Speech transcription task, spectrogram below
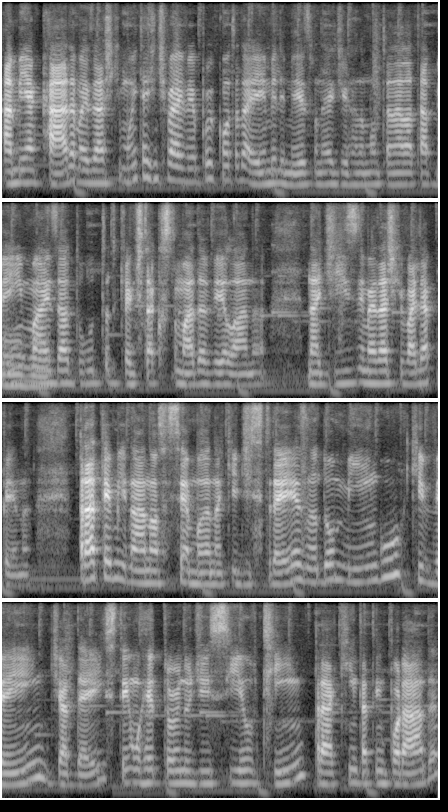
a minha cara, mas acho que muita gente vai ver por conta da Emily mesmo, né? De Hannah Montana. Ela tá bem uhum. mais adulta do que a gente tá acostumado a ver lá na, na Disney, mas acho que vale a pena. Para terminar a nossa semana aqui de estreias, no domingo que vem, dia 10, tem um retorno de Seal Team para a quinta temporada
